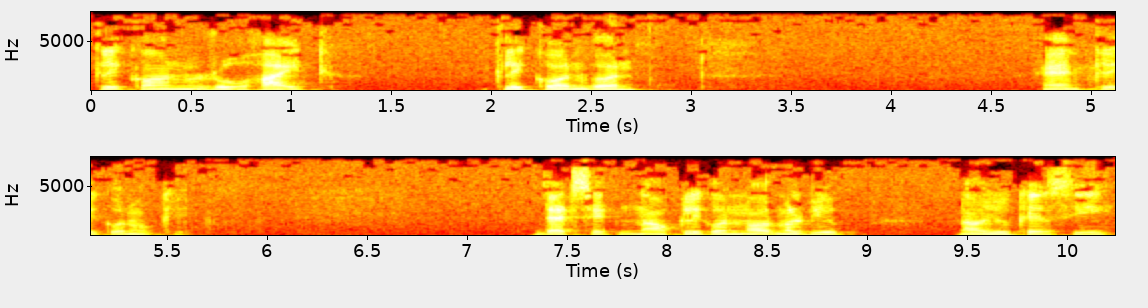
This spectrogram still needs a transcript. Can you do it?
click on row height click on 1 and click on OK that's it. Now click on normal view. Now you can see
